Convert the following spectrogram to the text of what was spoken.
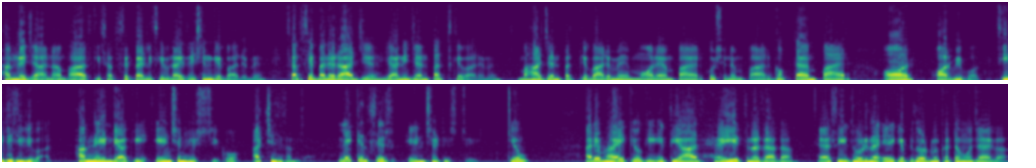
हमने जाना भारत की सबसे पहली सिविलाइजेशन के बारे में सबसे पहले राज्य यानी जनपद के बारे में महाजनपद के बारे में Maurya empire Kushan empire Gupta empire और और भी बहुत। सीधी सीधी बात, हमने इंडिया की एंशियंट हिस्ट्री को अच्छे से समझा, लेकिन सिर्फ़ एंशियंट हिस्ट्री क्यों? अरे भाई, क्योंकि इतिहास है ही इतना ज़्यादा, ऐसे ही थोड़ी ना एक एपिसोड में ख़त्म हो जाएगा।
